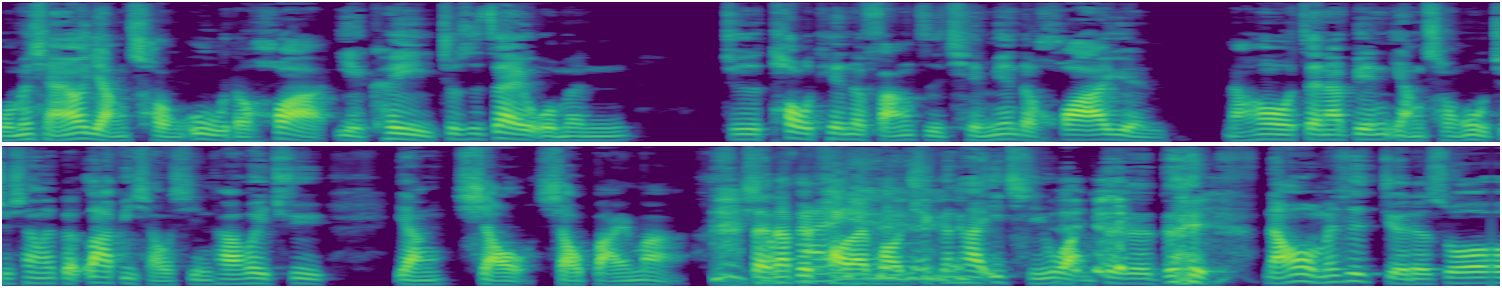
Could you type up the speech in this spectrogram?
我们想要养宠物的话，也可以就是在我们就是透天的房子前面的花园，然后在那边养宠物，就像那个蜡笔小新，他会去。养小小白嘛，在那边跑来跑去，跟他一起玩，对对对。然后我们是觉得说，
